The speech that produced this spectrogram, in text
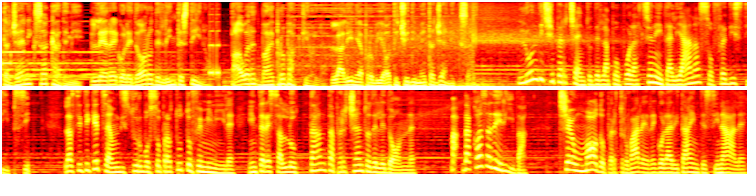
Metagenics Academy, le regole d'oro dell'intestino. Powered by Probactiol, la linea probiotici di Metagenics. L'11% della popolazione italiana soffre di stipsi. La stitichezza è un disturbo soprattutto femminile, interessa l'80% delle donne. Ma da cosa deriva? C'è un modo per trovare regolarità intestinale?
